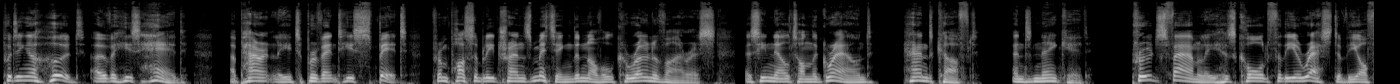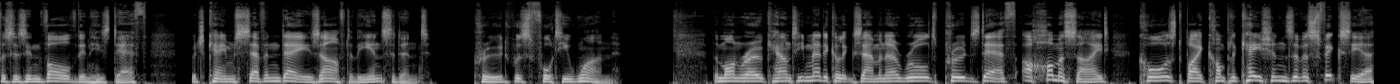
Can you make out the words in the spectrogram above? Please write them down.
putting a hood over his head, apparently to prevent his spit from possibly transmitting the novel coronavirus as he knelt on the ground, handcuffed and naked. Prude's family has called for the arrest of the officers involved in his death, which came seven days after the incident. Prude was 41. The Monroe County Medical Examiner ruled Prude's death a homicide caused by complications of asphyxia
